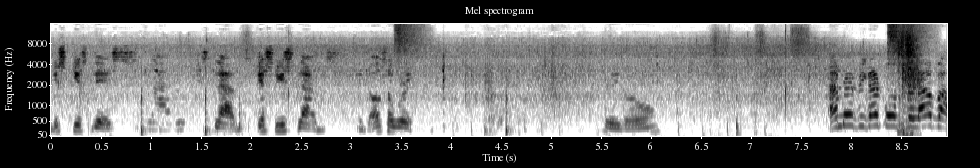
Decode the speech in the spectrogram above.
Just use this. Slabs. Slabs. Just use slabs. It also works. Here we go. Amber, be careful of the lava!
